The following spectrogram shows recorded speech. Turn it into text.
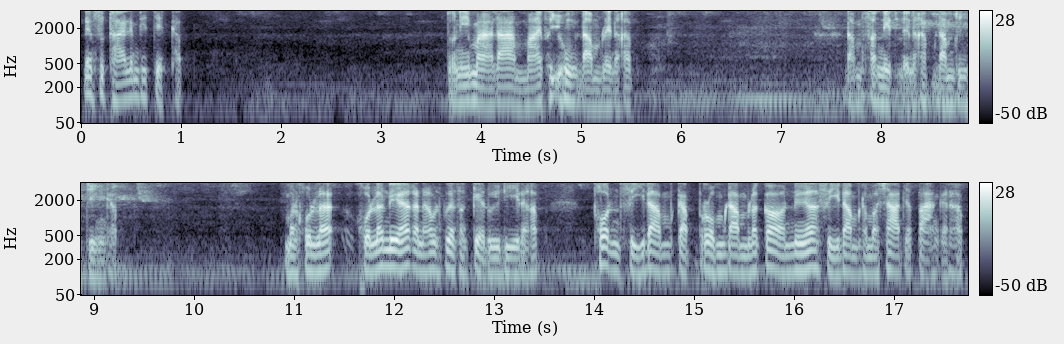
เล่มสุดท้ายเล่มที่ 7 ครับ ตัวนี้มาด้ามไม้พยุงดำเลยนะครับดำสนิทเลยนะครับดำจริง ๆ ครับ มันคนละคนละเนื้อกันนะเพื่อนๆสังเกตดูดีนะครับพ่นสีดำกับรมดำแล้วก็เนื้อสีดำธรรมชาติจะต่างกันครับ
